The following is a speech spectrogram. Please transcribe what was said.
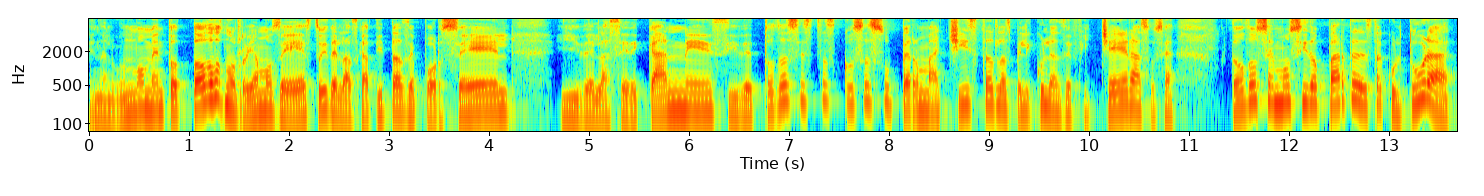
En algún momento todos nos reíamos de esto y de las gatitas de porcel y de las edecanes y de todas estas cosas súper machistas, las películas de ficheras, o sea, todos hemos sido parte de esta cultura.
